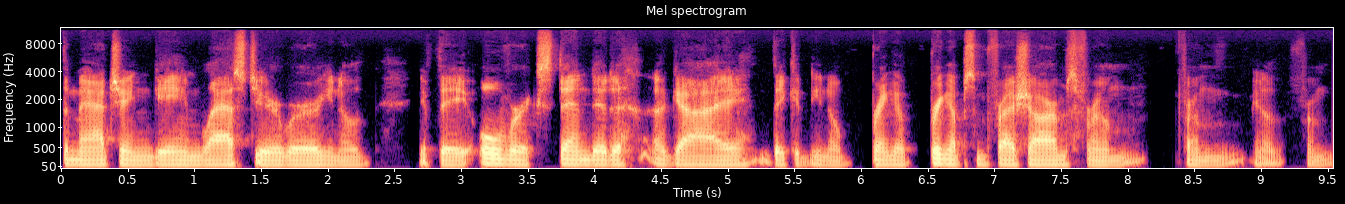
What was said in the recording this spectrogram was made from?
the matching game last year where you know if they overextended a guy they could you know bring up bring up some fresh arms from from you know from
